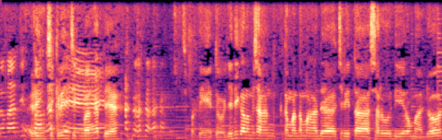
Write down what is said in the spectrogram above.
romantis rincik-rincik deh. banget ya. Seperti itu. Jadi kalau misalkan teman-teman ada cerita seru di Ramadan,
